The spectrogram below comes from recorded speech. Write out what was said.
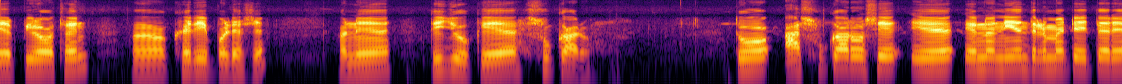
એ પીળો થઈને ખરી પડે છે. અને ત્રીજું કે સુકારો. તો આ સુકારો છે એ એના નિયંત્રણ માટે અત્યારે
